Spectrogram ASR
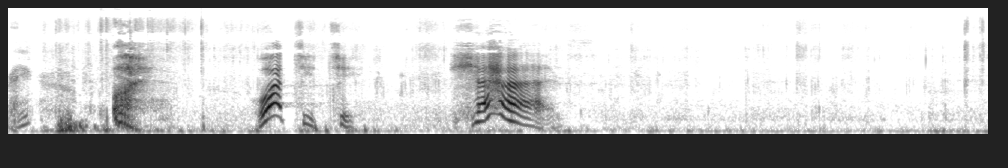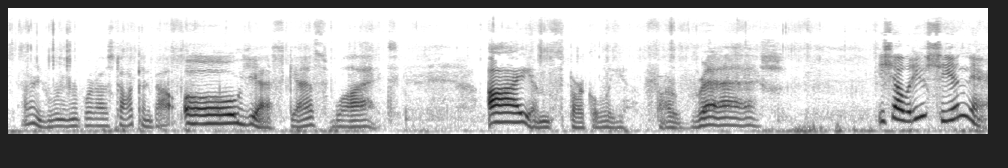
Ready? Oh. What, Titi? Yes. I don't even remember what I was talking about. Oh, yes. Guess what? I am sparkly fresh. Isha, what do you see in there?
